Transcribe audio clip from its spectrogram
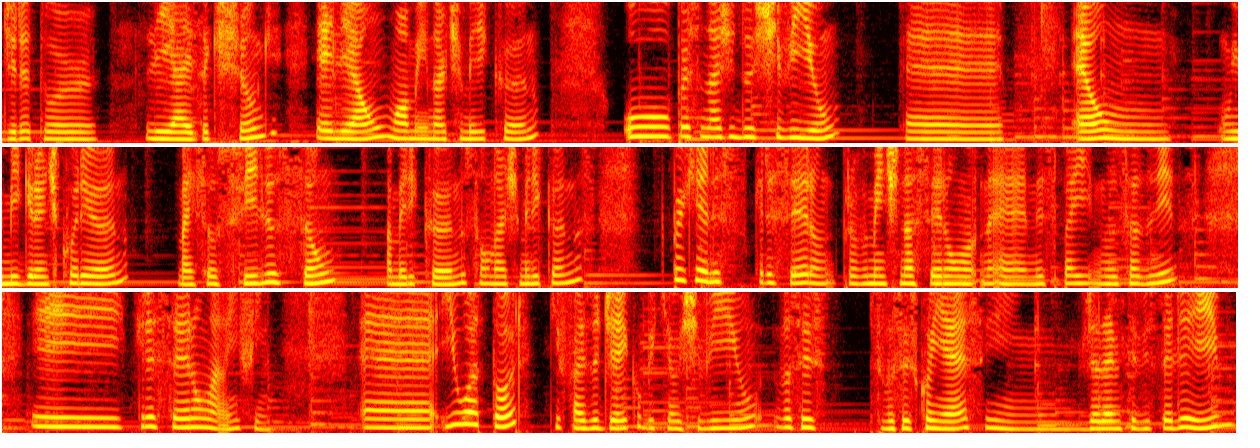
diretor Lee Isaac Chung. Ele é um homem norte-americano. O personagem do Steve Yoon é, é um, um imigrante coreano mas seus filhos são americanos, são norte-americanos, porque eles cresceram, provavelmente nasceram né, nesse país, nos Estados Unidos, e cresceram lá, enfim. É, e o ator que faz o Jacob, que é o Steve Young, vocês, se vocês conhecem, já devem ter visto ele aí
